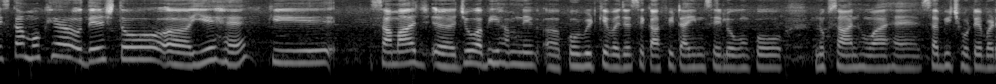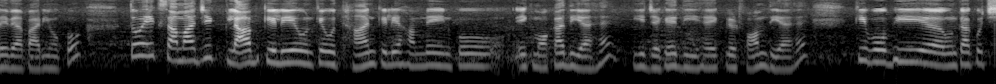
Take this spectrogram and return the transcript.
इसका मुख्य उद्देश्य तो ये है कि समाज जो अभी हमने कोविड के वजह से काफ़ी टाइम से लोगों को नुकसान हुआ है, सभी छोटे बड़े व्यापारियों को तो एक सामाजिक लाभ के लिए, उनके उत्थान के लिए हमने इनको एक मौका दिया है, ये जगह दी है, एक प्लेटफॉर्म दिया है, कि वो भी उनका कुछ,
